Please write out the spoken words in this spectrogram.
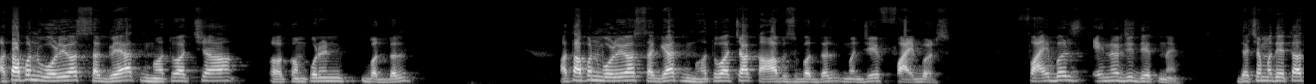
आता आपण वळूया सगळ्यात महत्त्वाच्या कंपोनेंटबद्दल. आता आपण बोलूया सगळ्यात महत्त्वाच्या काब्सबद्दल म्हणजे फायबर्स फायबर्स एनर्जी देत नाही. ज्याच्यामध्ये येतात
